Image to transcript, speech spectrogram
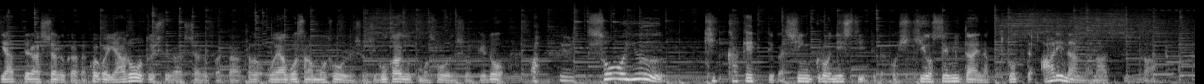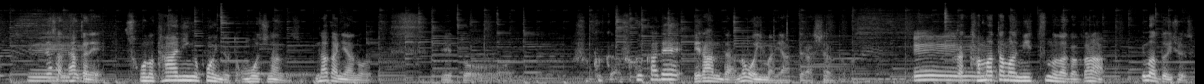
やってらっしゃる方、これからやろうとしてらっしゃる方、例えば親御さんもそうでしょうし、ご家族もそうでしょうけど、あ、うん。そういうきっかけっていうか、シンクロニシティっていうか、こう引き寄せみたいなことってありなんだなっていうか、皆さんなんかね、そこのターニングポイントとお持ちなんですよ。中にあの、えっ、と、副科、副科で選んだのを今やってらっしゃるとかね。うん、たまたま3つの中から、今と一緒です。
